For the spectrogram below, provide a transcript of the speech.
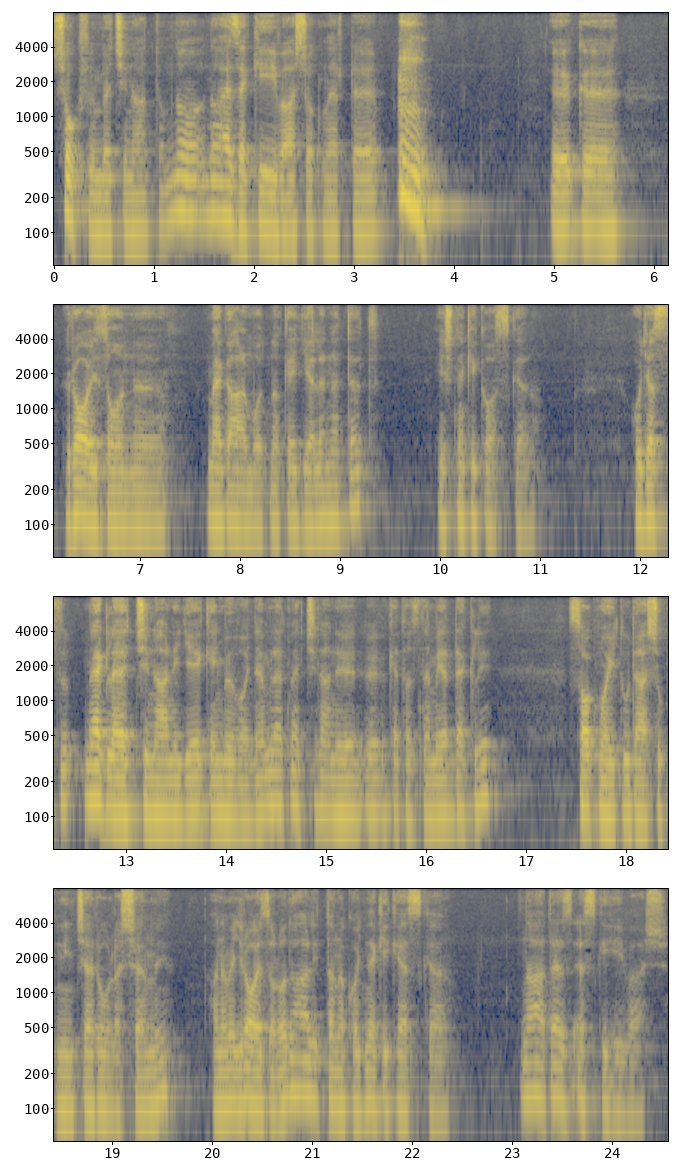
sok filmbe csináltam. Na, na ezek kihívások, mert ö, ők ö, rajzon ö, megálmodnak egy jelenetet, és nekik az kell. Hogy azt meg lehet csinálni gyékenyből, vagy nem lehet megcsinálni, őket az nem érdekli. Szakmai tudásuk nincsen róla semmi, hanem egy rajzol odaállítanak, hogy nekik ez kell. Na hát ez, ez kihívás,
